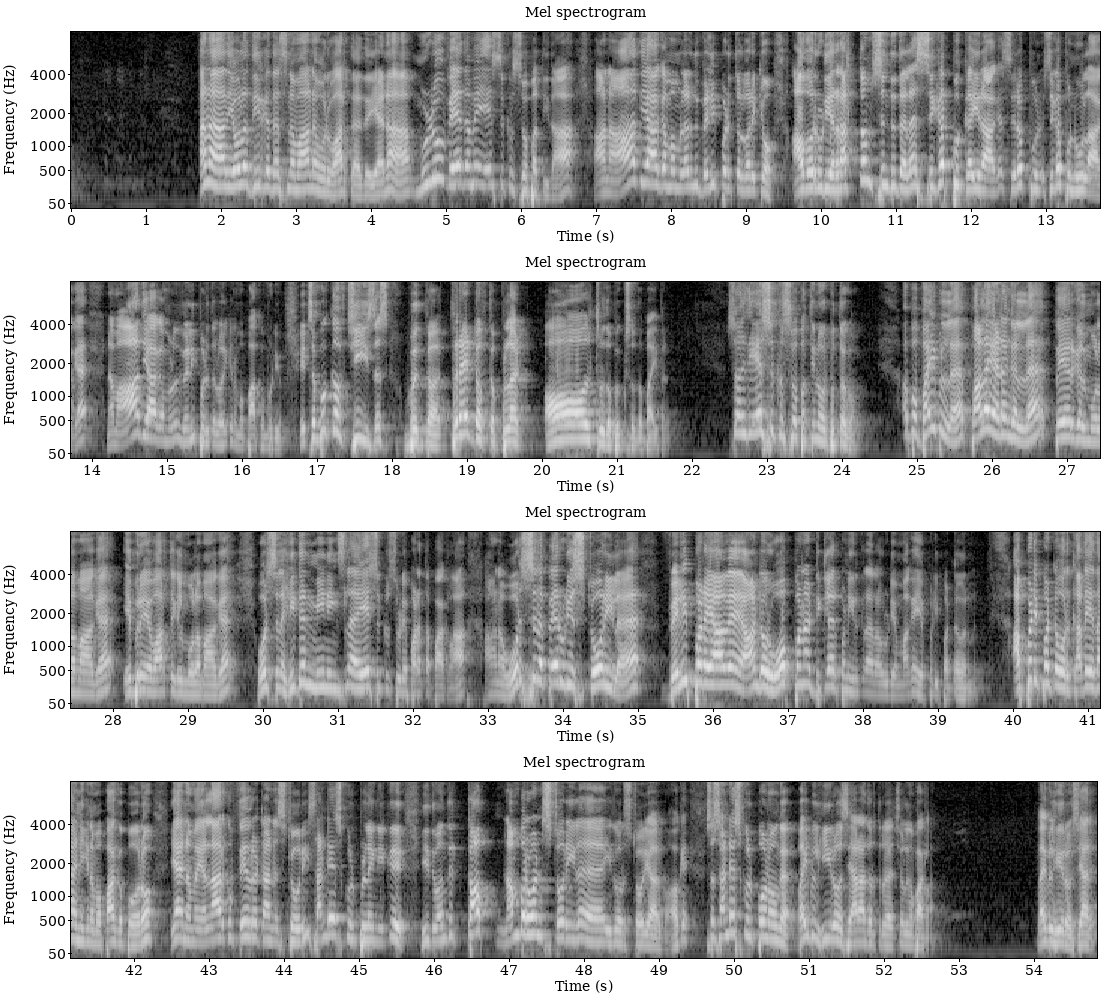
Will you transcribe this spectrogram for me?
ஆனால் அது எவ்வளோ தீர்க்க தரிசனமான ஒரு வார்த்தை அது. ஏன்னா முழு வேதமே இயேசு கிறிஸ்துவ பற்றி தான். ஆனால் ஆதி ஆகமம்லேருந்து வெளிப்படுத்தல் வரைக்கும் அவருடைய ரத்தம் சிந்துதலை சிகப்பு கயிறாக சிறப்பு சிகப்பு நூலாக நம்ம ஆதி ஆகமம் வெளிப்படுத்தல் வரைக்கும் நம்ம பார்க்க முடியும். It's a book of Jesus with the thread of the blood all through the books of the Bible so இது இயேசு கிறிஸ்துவ பற்றின ஒரு புத்தகம். அப்போ பைபிளில் பல இடங்களில் பெயர்கள் மூலமாக எபிரேய வார்த்தைகள் மூலமாக ஒரு சில ஹிடன் மீனிங்ஸில் ஏசு கிறிஸ்துடைய படத்தை பார்க்கலாம். ஆனால் ஒரு சில பேருடைய ஸ்டோரியில் வெளிப்படையாகவே ஆண்டவர் ஓப்பனாக டிக்ளேர் பண்ணியிருக்கிறார் அவருடைய மகன் எப்படிப்பட்டவர்னு. அப்படிப்பட்ட ஒரு கதையை தான் இன்றைக்கி நம்ம பார்க்க போகிறோம் ஏன்? நம்ம எல்லாருக்கும் ஃபேவரட்டான ஸ்டோரி சண்டே ஸ்கூல் பிள்ளைங்களுக்கு இது வந்து டாப் நம்பர் ஒன் ஸ்டோரியில் இது ஒரு ஸ்டோரியாக இருக்கும். ஓகே ஸோ சண்டே ஸ்கூல் போனவங்க பைபிள் ஹீரோஸ் யாராவது ஒருத்தர் சொல்லுங்கள் பார்க்கலாம். பைபிள் ஹீரோஸ் யார்?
